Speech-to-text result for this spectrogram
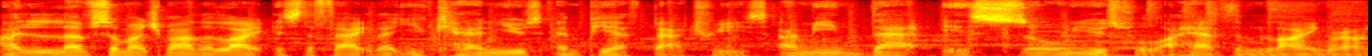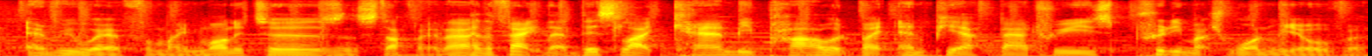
I love so much about the light is the fact that you can use NPF batteries. I mean, that is so useful. I have have them lying around everywhere for my monitors and stuff like that. And the fact that this light can be powered by NPF batteries pretty much won me over.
